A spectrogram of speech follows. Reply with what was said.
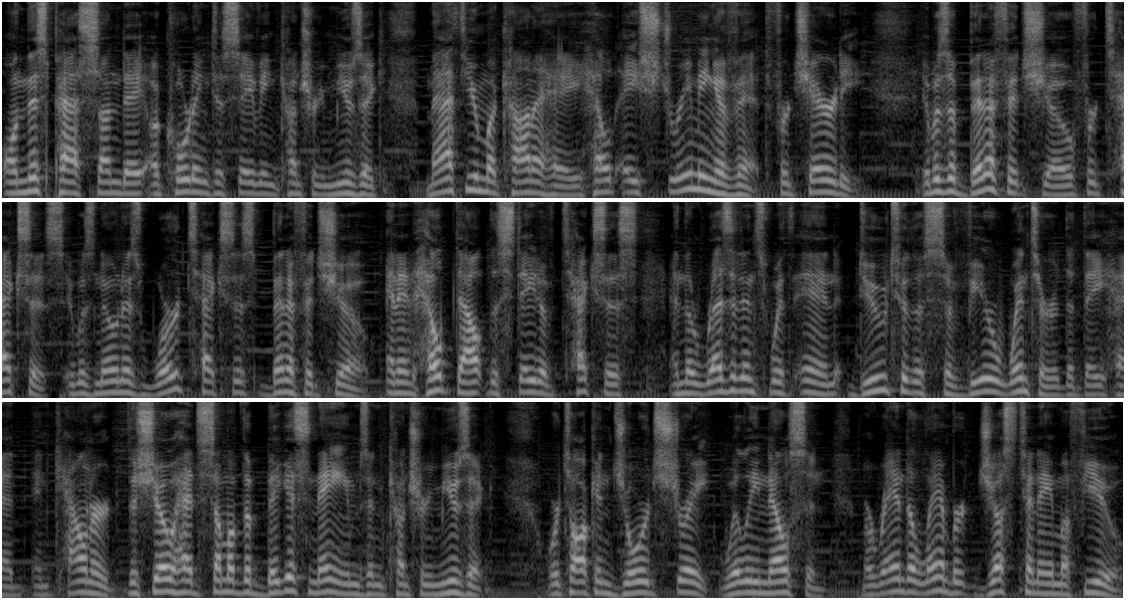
On this past Sunday, according to Saving Country Music, Matthew McConaughey held a streaming event for charity. It was a benefit show for Texas. It was known as We're Texas Benefit Show, and it helped out the state of Texas and the residents within due to the severe winter that they had encountered. The show had some of the biggest names in country music. We're talking George Strait, Willie Nelson, Miranda Lambert, just to name a few.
